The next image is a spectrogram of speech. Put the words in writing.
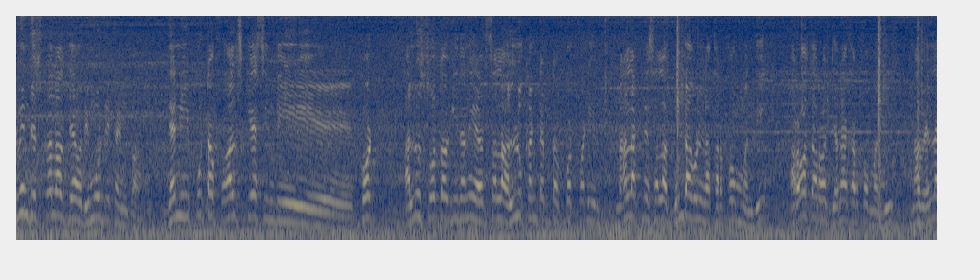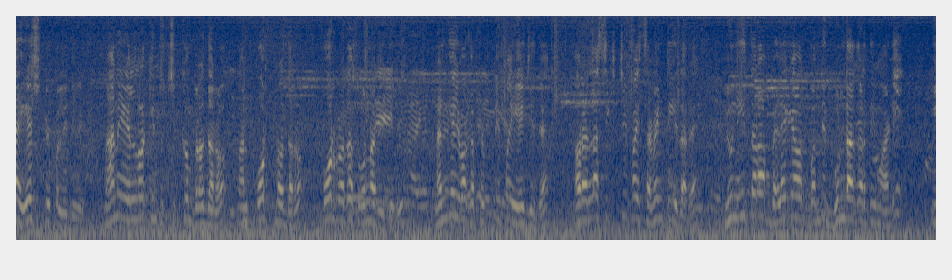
even this of they have remove it and gone then he put a false case in the court ಅಲ್ಲೂ ಸೋತೋಗಿದ್ದಾನೆ, ಎರಡು ಸಲ ಅಲ್ಲೂ ಕಂಟೆಂಪ್ಟ್ ಆಫ್ ಕೋರ್ಟ್ ಮಾಡಿ, ನಾಲ್ಕನೇ ಸಲ ಗುಂಡಾಗಳನ್ನ ಕರ್ಕೊಂಬಂದು ಅರವತ್ತರವತ್ತು ಜನ ಕರ್ಕೊಂಬಂದು ನಾವೆಲ್ಲ ಏಜ್ ಪೀಪಲ್ ಇದ್ದೀವಿ. ನಾನೇ ಎಲ್ಲರಕ್ಕಿಂತ ಚಿಕ್ಕ ಬ್ರದರು ನಾನು fourth brother four brothers owner ಇದ್ದೀವಿ. ನನಗೆ ಇವಾಗ ಫಿಫ್ಟಿ ಏಜ್ ಇದೆ. ಅವರೆಲ್ಲ ಸಿಕ್ಸ್ಟಿ ಫೈವ್ ಸೆವೆಂಟಿ ಇದ್ದಾರೆ. ಇವನು ಈ ಥರ ಬೆಳಗ್ಗೆ ಹೊತ್ತು ಬಂದು ಗುಂಡಾಗರ್ದಿ ಮಾಡಿ ಈ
